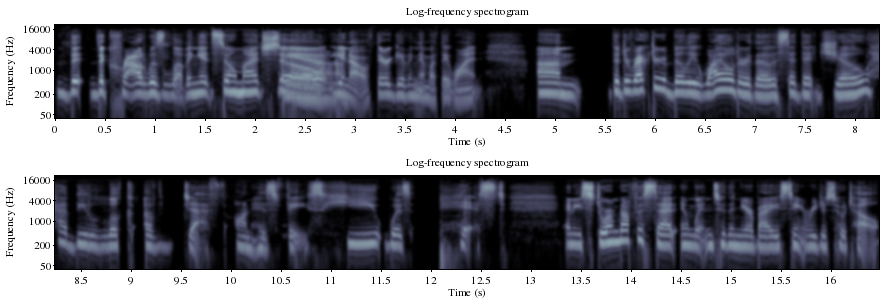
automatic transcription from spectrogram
the the crowd was loving it so much, so Yeah. you know they're giving them what they want. Um, the director Billy Wilder though said that Joe had the look of death on his face. He was pissed, and he stormed off the set and went into the nearby St. Regis Hotel.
